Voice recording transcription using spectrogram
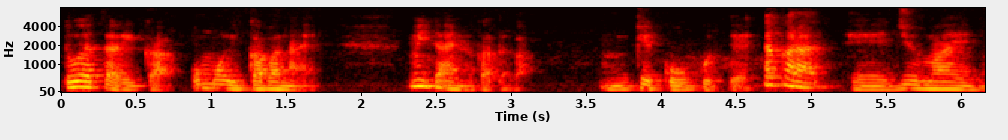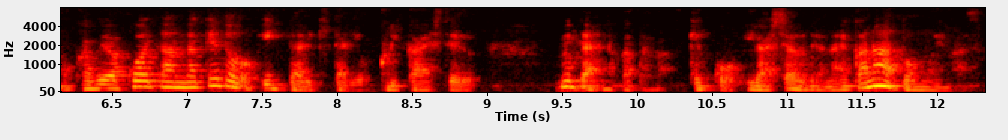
どうやったらいいか思い浮かばないみたいな方が、うん結構多くて、だから、えー10万円の壁は超えたんだけど、行ったり来たりを繰り返してるみたいな方が結構いらっしゃるんじゃないかなと思います。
